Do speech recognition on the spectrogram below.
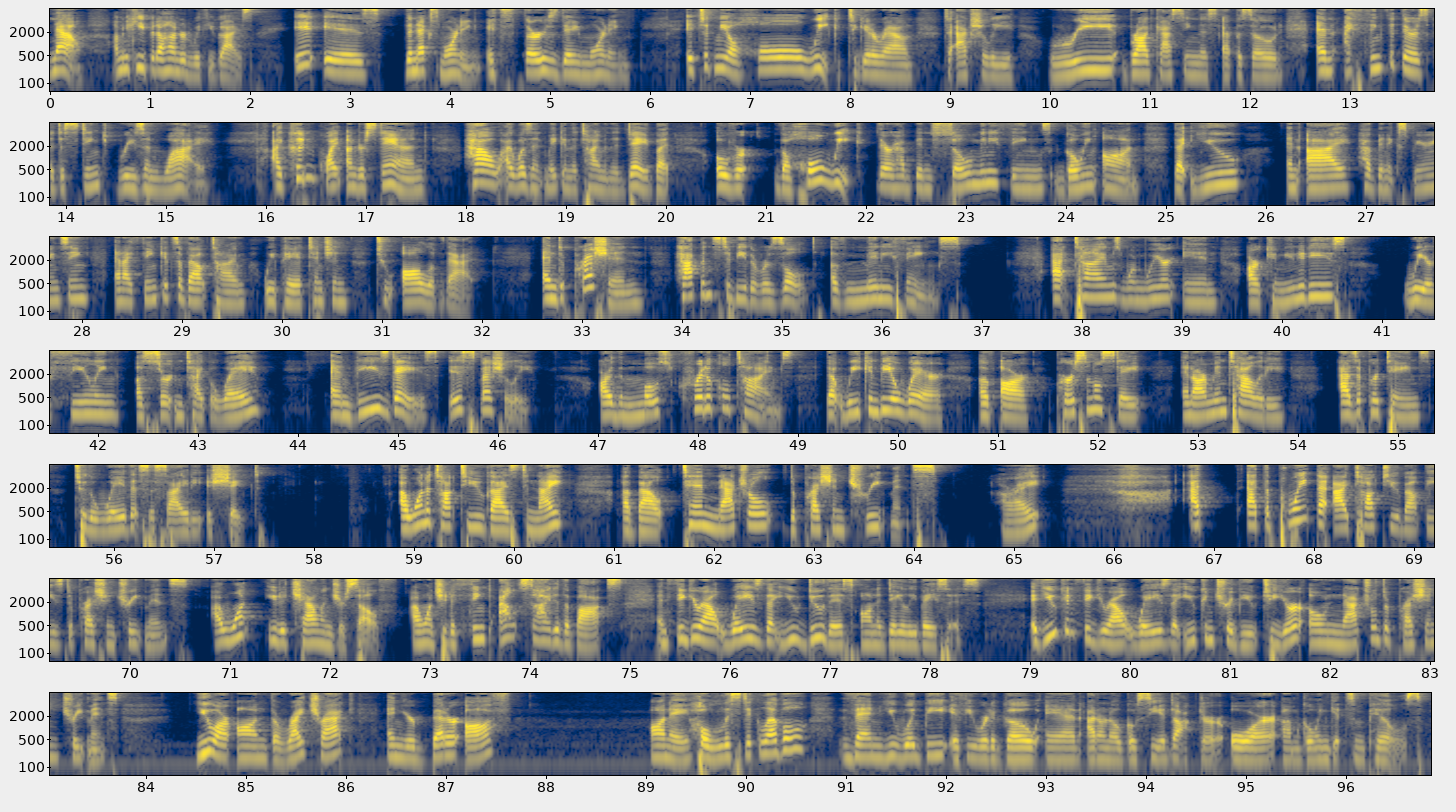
Now, I'm going to keep it 100 with you guys. It is the next morning, it's Thursday morning. It took me a whole week to get around to actually rebroadcasting this episode. And I think that there's a distinct reason why. I couldn't quite understand how I wasn't making the time in the day, but over the whole week, there have been so many things going on that you and I have been experiencing. And I think it's about time we pay attention to all of that. And depression happens to be the result of many things. At times when we're in our communities, we are feeling a certain type of way. And these days, especially, are the most critical times that we can be aware of our personal state and our mentality as it pertains to the way that society is shaped. I want to talk to you guys tonight about 10 natural depression treatments. All right. At, at the point that I talk to you about these depression treatments, I want you to challenge yourself. I want you to think outside of the box and figure out ways that you do this on a daily basis. If you can figure out ways that you contribute to your own natural depression treatments, you are on the right track and you're better off on a holistic level than you would be if you were to go and, I don't know, go see a doctor or um, go and get some pills.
